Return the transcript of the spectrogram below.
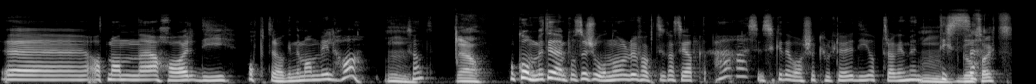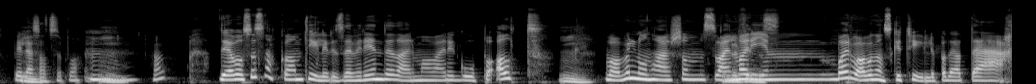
eh, at man har de oppdragene man vil ha. Ikke sant? Ja. Og komme til den posisjonen hvor du faktisk kan si at jeg syns ikke det var så kult å gjøre de oppdragene, men Mm, disse vil jeg satse på. Ja? Det har vi også snakka om tidligere, Severin, det der med å være god på alt. Mm. var vel noen her som Svein Eller finnes- var vel ganske tydelig på det at det er,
